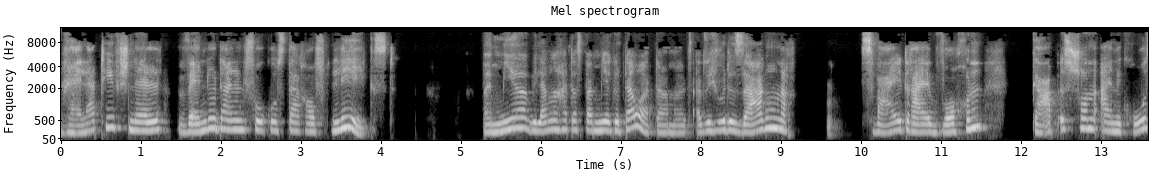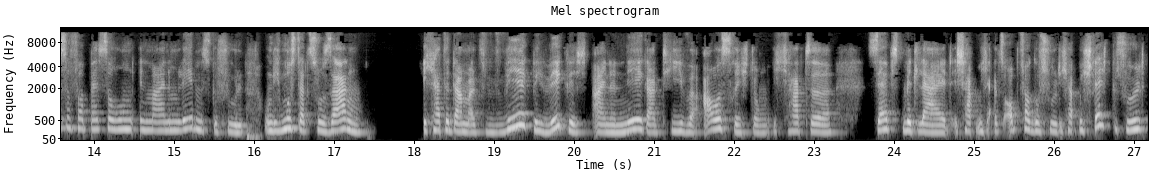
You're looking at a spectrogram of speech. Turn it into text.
relativ schnell, wenn du deinen Fokus darauf legst. Bei mir, wie lange hat das bei mir gedauert damals? Also ich würde sagen, nach zwei, drei Wochen gab es schon eine große Verbesserung in meinem Lebensgefühl. Und ich muss dazu sagen, ich hatte damals wirklich, wirklich eine negative Ausrichtung. Ich hatte Selbstmitleid, ich habe mich als Opfer gefühlt, ich habe mich schlecht gefühlt.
